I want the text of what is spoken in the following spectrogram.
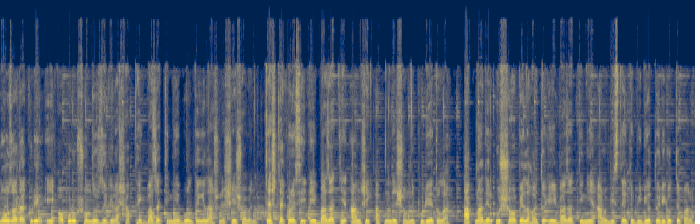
মৌজাদাকুড়ির এই অপরূপ সৌন্দর্য ঘেরা সাপ্তাহিক বাজারটি নিয়ে বলতে গেলে আসলে শেষ হবে না। চেষ্টা করেছি এই বাজারটির আংশিক আপনাদের সামনে ফুটিয়ে তোলার। আপনাদের উৎসাহ পেলে হয়তো এই বাজারটি নিয়ে আরও বিস্তারিত ভিডিও তৈরি করতে পারব।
